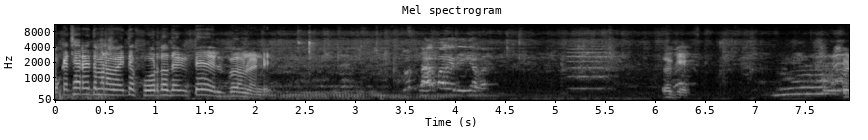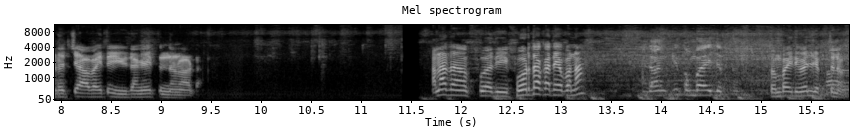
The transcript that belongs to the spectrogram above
ఒకసారి అయితే మనం అయితే ఫోర్తో దగ్గరికి వెళ్ళిపోయామండి వ్యాపారం దిగా ఓకే. చూడొచ్చు అవి అయితే ఈ విధంగా అయితే ఉందన్నమాట అన్న అది ఫోర్త్ ఒక తేపనా దానికి తొంభై ఐదు చెప్తాను. తొంభై ఐదు వేలు చెప్తున్నావు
